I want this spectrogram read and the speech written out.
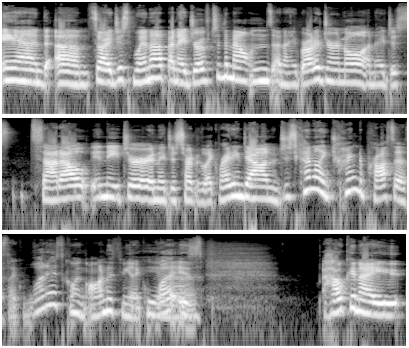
And um, so I just went up and I drove to the mountains and I brought a journal and I just sat out in nature and I just started like writing down and just kind of like trying to process like what is going on with me? Like what Yeah. is how can I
